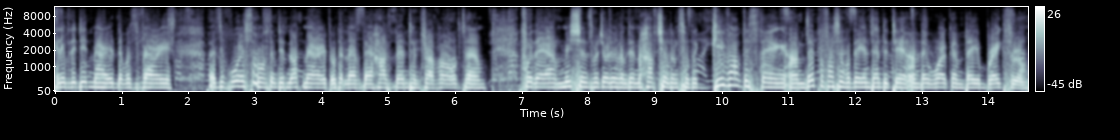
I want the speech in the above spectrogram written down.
And if they did marry, there was very uh, divorce. Some of them did not marry or they left their husband and traveled um, for their missions. Majority of them didn't have children, so they give up this thing and their profession with their identity and their work and their breakthrough.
